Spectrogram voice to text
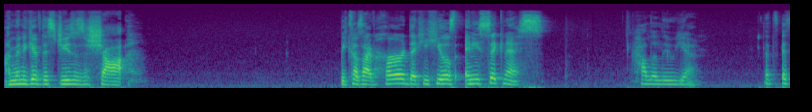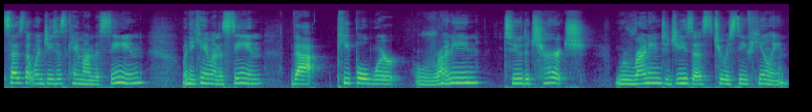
I'm going to give this Jesus a shot because I've heard that he heals any sickness. Hallelujah. It says that when Jesus came on the scene, when he came on the scene, that people were running to the church, were running to Jesus to receive healing.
